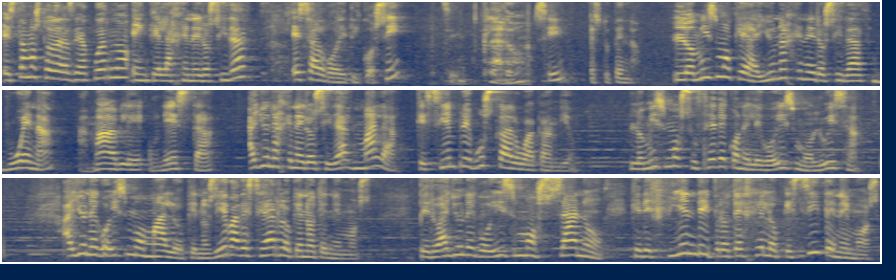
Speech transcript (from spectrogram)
Estamos todas de acuerdo en que la generosidad es algo ético, ¿sí? Sí, claro. Sí, estupendo. Lo mismo que hay una generosidad buena, amable, honesta, hay una generosidad mala que siempre busca algo a cambio. Lo mismo sucede con el egoísmo, Luisa. Hay un egoísmo malo que nos lleva a desear lo que no tenemos, pero hay un egoísmo sano que defiende y protege lo que sí tenemos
